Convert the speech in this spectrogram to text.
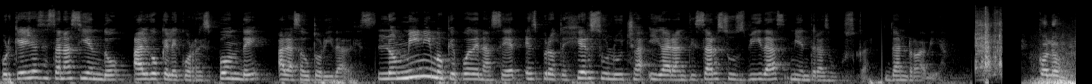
porque ellas están haciendo algo que le corresponde a las autoridades. Lo mínimo que pueden hacer es proteger su lucha y garantizar sus vidas mientras buscan. Dan rabia. Colombia.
